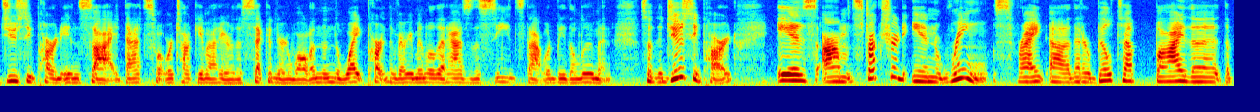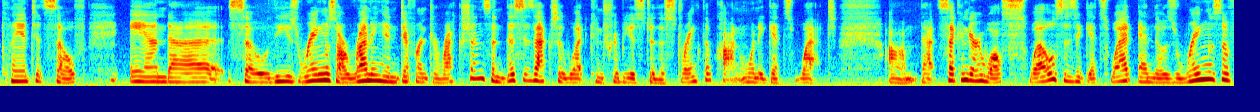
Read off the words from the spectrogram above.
juicy part inside. That's what we're talking about here, the secondary wall. And then the white part in the very middle that has the seeds, that would be the lumen. So the juicy part is um, structured in rings, right, uh, that are built up by the, the plant itself. And uh, so these rings are running in different directions, and this is actually what contributes to the strength of cotton when it gets wet. Um, that secondary wall swells as it gets wet, and those rings of,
